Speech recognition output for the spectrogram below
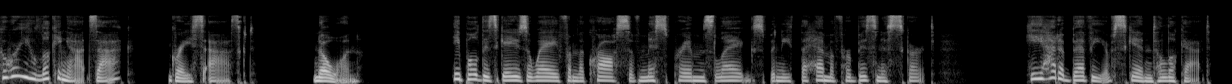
Who are you looking at, Zach? Grace asked. No one. He pulled his gaze away from the cross of Miss Prim's legs beneath the hem of her business skirt. He had a bevy of skin to look at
